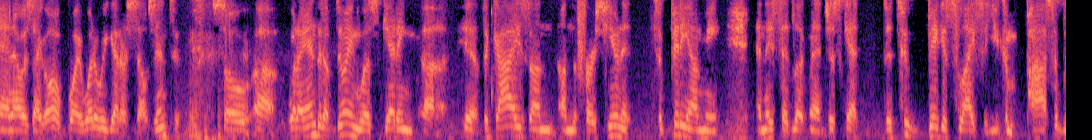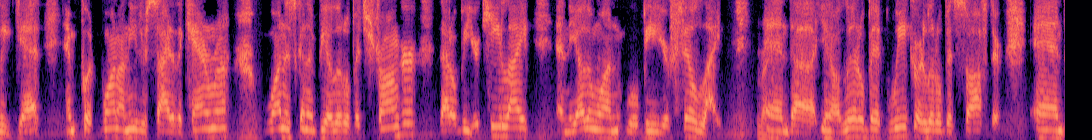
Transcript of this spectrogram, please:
and I was like, oh boy, what do we get ourselves into? so uh, what I ended up doing was getting uh, you know, the guys on on the first unit took pity on me, and they said, look, man, just get the two biggest lights that you can possibly get and put one on either side of the camera. One is going to be a little bit stronger. That'll be your key light, and the other one will be your fill light. Right. And uh, you know, a little bit weaker, a little bit softer. And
